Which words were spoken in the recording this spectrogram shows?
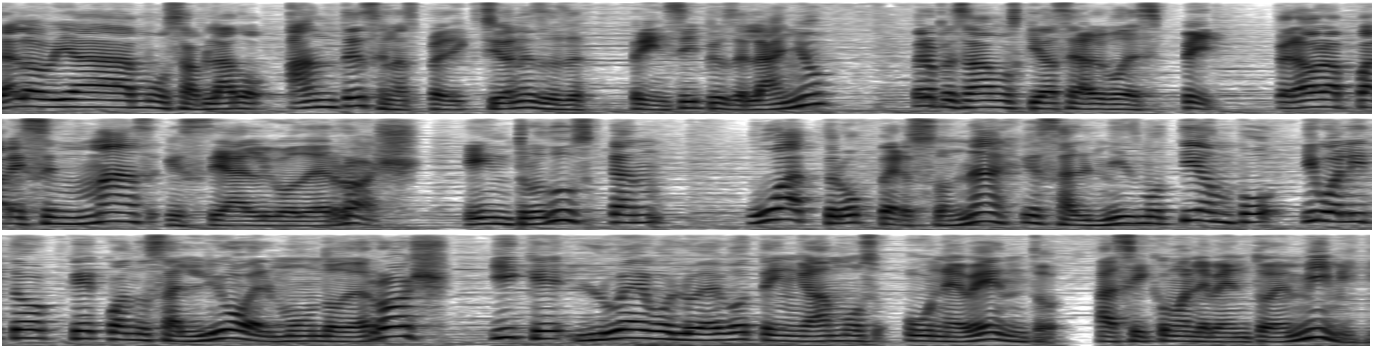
ya lo habíamos hablado antes en las predicciones desde principios del año, pero pensábamos que iba a ser algo de Speed. Pero ahora parece más que sea algo de Rush. Introduzcan cuatro personajes al mismo tiempo, igualito que cuando salió el mundo de Rush, y que luego luego tengamos un evento, así como el evento de Mimi.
